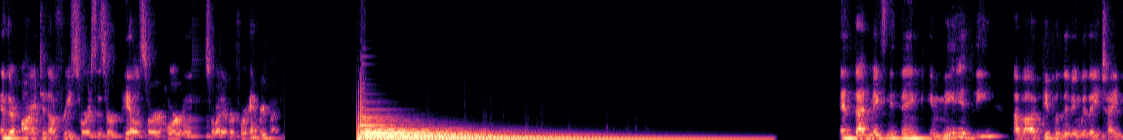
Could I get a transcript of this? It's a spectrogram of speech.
and there aren't enough resources or pills or hormones or whatever for everybody. And that makes me think immediately about people living with HIV.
